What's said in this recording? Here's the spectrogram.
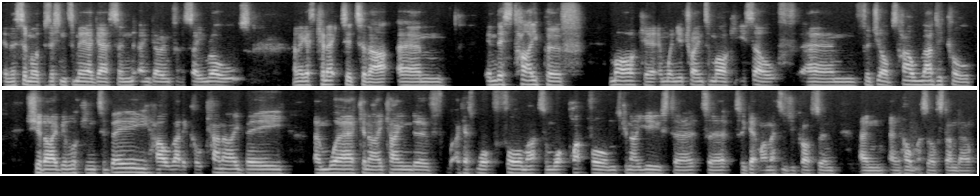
in a similar position to me, I guess, and, and going for the same roles. And I guess connected to that, um, in this type of market and when you're trying to market yourself um, for jobs, how radical should I be looking to be? How radical can I be? And where can I kind of, I guess, what formats and what platforms can I use to to, to get my message across and, and and help myself stand out.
